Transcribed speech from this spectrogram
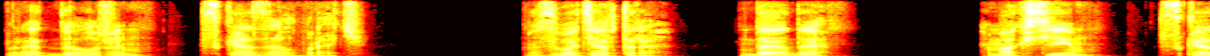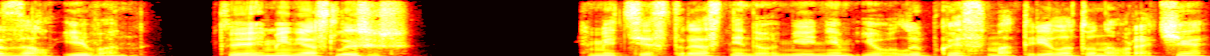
продолжим», — сказал врач. «Звать автора?» «Да, да». «Максим», — сказал Иван. «Ты меня слышишь?» Медсестра с недоумением и улыбкой смотрела то на врача,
